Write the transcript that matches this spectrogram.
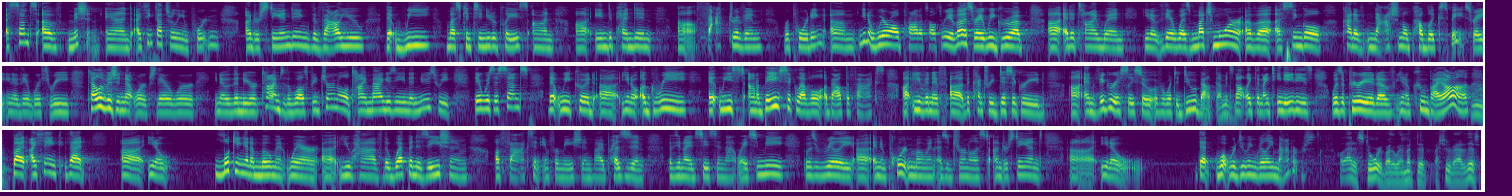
a sense of mission. And I think that's really important, understanding the value that we must continue to place on uh, independent, uh, fact driven reporting. Um, you know, we're all products, all three of us, right? We grew up uh, at a time when, you know, there was much more of a, a, single kind of national public space, right? You know, there were three television networks. There were, you know, the New York Times and the Wall Street Journal, Time Magazine and Newsweek. There was a sense that we could, uh, you know, agree at least on a basic level about the facts, uh, even if uh, the country disagreed uh, and vigorously so over what to do about them. It's not like the 1980s was a period of you know kumbaya, mm. but I think that uh, you know looking at a moment where uh, you have the weaponization of facts and information by a president of the United States in that way. To me, it was really uh, an important moment as a journalist to understand, uh, you know, that what we're doing really matters. I'll add a story, by the way. I meant to, I should have added this.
